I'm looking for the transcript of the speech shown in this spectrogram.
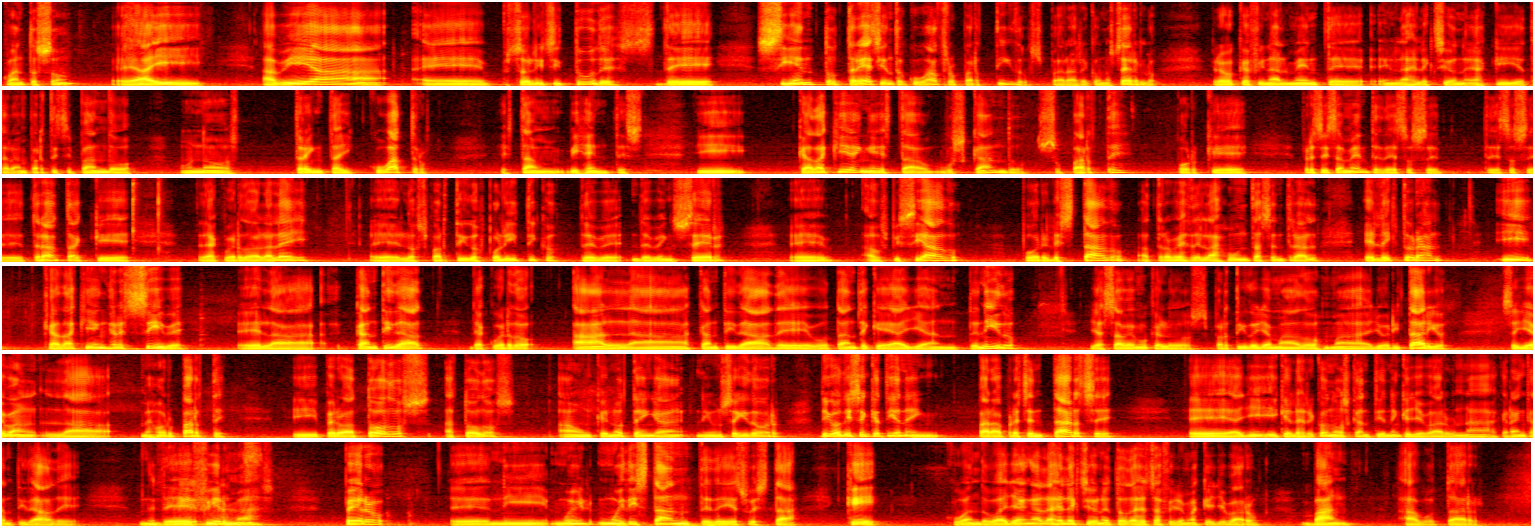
¿Cuántos son? Eh, ahí había eh, solicitudes de 103, 104 partidos para reconocerlo. Creo que finalmente en las elecciones aquí estarán participando unos 34, están vigentes. Y cada quien está buscando su parte porque precisamente de eso se, de eso se trata, que de acuerdo a la ley, eh, los partidos políticos deben ser eh, auspiciados por el Estado a través de la Junta Central Electoral y cada quien recibe eh, la cantidad de acuerdo a la cantidad de votantes que hayan tenido. Ya sabemos que los partidos llamados mayoritarios se llevan la mejor parte, y, pero a todos, a todos, aunque no tengan ni un seguidor, digo, dicen que tienen para presentarse eh, allí y que les reconozcan, tienen que llevar una gran cantidad de, firmas. pero eh, ni muy, muy distante de eso está que cuando vayan a las elecciones, todas esas firmas que llevaron van a votar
